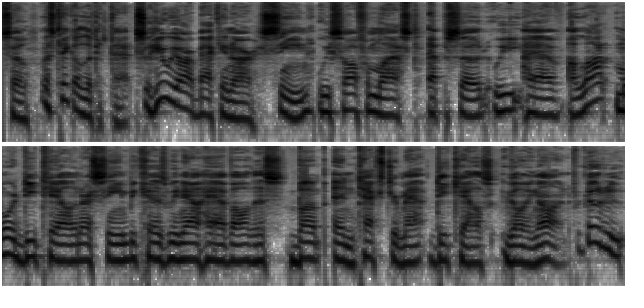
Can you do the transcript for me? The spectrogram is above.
So let's take a look at that. So here we are back in our scene. We saw from last episode, we have a lot more detail in our scene because we now have all this bump and texture map decals going on. If we go to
